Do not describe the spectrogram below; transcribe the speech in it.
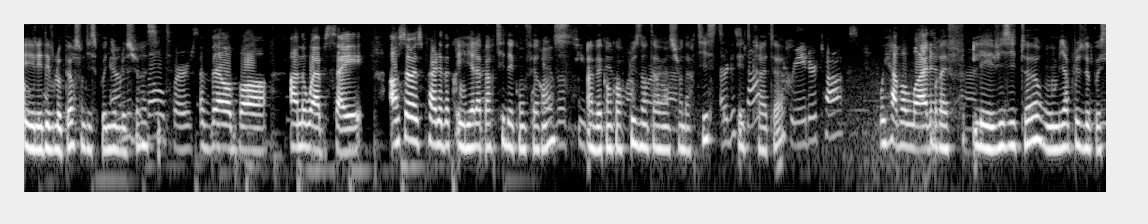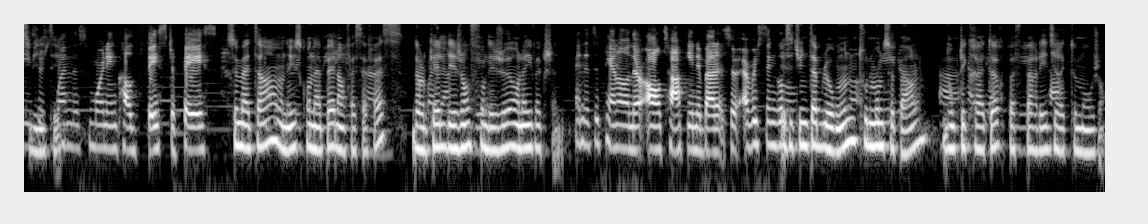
et les développeurs sont disponibles sur un site. Et il y a la partie des conférences, avec encore plus d'interventions d'artistes et de créateurs. Bref, les visiteurs ont bien plus de possibilités. Ce matin, on a eu ce qu'on appelle un face-à-face, dans lequel des gens font des jeux en live action. Et c'est une table ronde, tout le monde se parle, donc les créateurs peuvent parler directement aux gens.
